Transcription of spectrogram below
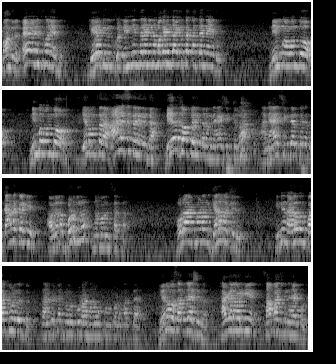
ಬಂದ್ರು. ಏ, ನಿಂತ್ಕೊನೆ ಅಂದೆ. ಗೇಟ್ ನಿಂತ್ಕೊಂಡು ನಿನ್ನಿಂದಲೇ ನಿನ್ನ ಮಗನಿಂದ ಆಗಿರ್ತಕ್ಕಂಥ ಅನ್ಯಾಯ ಇದು. ನಿಮ್ಮ ಒಂದು ನಿಮ್ಮ ಒಂದು ಏನೋ ಒಂಥರ ಆಲಸ್ಯತನದಿಂದ ಬೇಜವಾಬ್ದಾರಿಯಿಂದ ನಮ್ಗೆ ನ್ಯಾಯ ಸಿಕ್ಕಿಲ್ಲ. ಆ ನ್ಯಾಯ ಸಿಗದೆ ಇರ್ತಕ್ಕಂಥ ಕಾರಣಕ್ಕಾಗಿ ಅವರೆಲ್ಲ ಬಡಿದ್ರು, ನಮ್ಮವನಿಗೆ ಸತ್ತ. ಹೋರಾಟ ಮಾಡೋನ್ ಗೆನ ಹಾಕಿದ್ವಿ ಇನ್ನೇನು ಹಳದೊಂದು ಬಾಕಿ ಉಳಿದಿತ್ತು. ರಾಮಕೃಷ್ಣಪ್ಪನವರು ಕೂಡ ನಾವು ಕೂಡ್ಕೊಂಡು ಮತ್ತೆ ಏನೋ ಸಮಜಾಯಿಸಿದ್ರು ಹಾಗಾದ್ರೆ ಅವ್ರಿಗೆ ಸಾಮಾಜಿಕ ನ್ಯಾಯ ಕೊಡು.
